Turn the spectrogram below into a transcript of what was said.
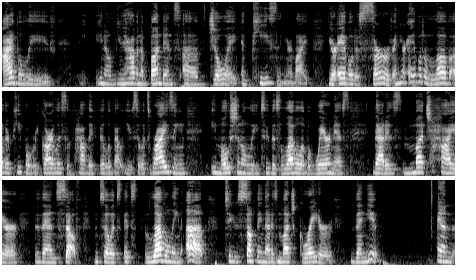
I believe, you know, you have an abundance of joy and peace in your life. You're able to serve and you're able to love other people regardless of how they feel about you. So it's rising emotionally to this level of awareness that is much higher than self. And so it's it's leveling up to something that is much greater than you. And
